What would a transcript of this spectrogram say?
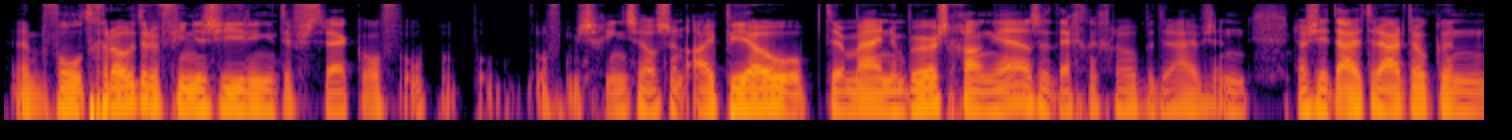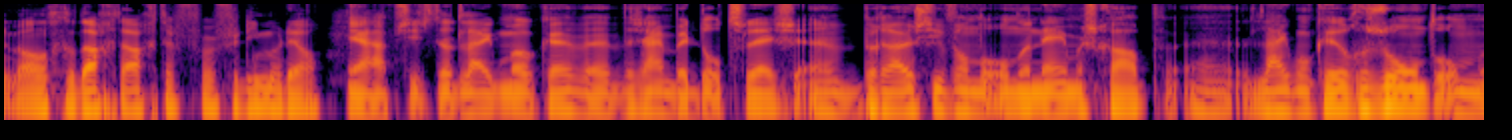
bijvoorbeeld grotere financieringen te verstrekken. Of, op, op, of misschien zelfs een IPO op termijn een beursgang, hè, als het echt een groot bedrijf is. En daar zit uiteraard ook een, wel een gedachte achter voor verdienmodel. Ja, precies. Dat lijkt me ook. Hè. We, zijn bij Dotslash, een bruisie van de ondernemerschap. het lijkt me ook heel gezond om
